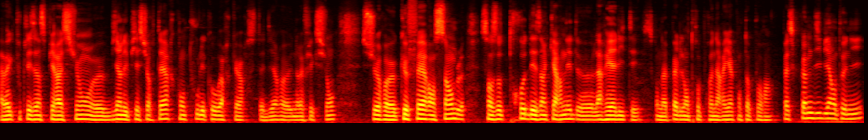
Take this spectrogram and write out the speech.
avec toutes les inspirations euh, bien les pieds sur terre qu'ont tous les coworkers, c'est-à-dire euh, une réflexion sur que faire ensemble sans trop désincarner de la réalité, ce qu'on appelle l'entrepreneuriat contemporain. Parce que comme dit bien Anthony,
